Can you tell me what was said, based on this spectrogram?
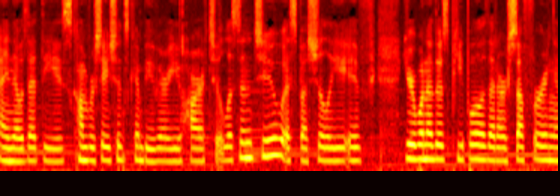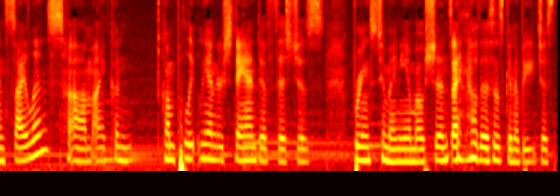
I know that these conversations can be very hard to listen to, especially if you're one of those people that are suffering in silence. Um, I can completely understand if this just brings too many emotions. I know this is going to be just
